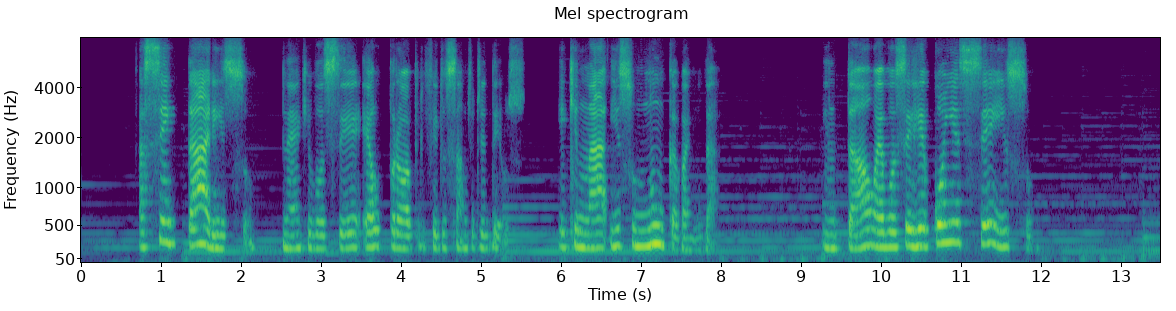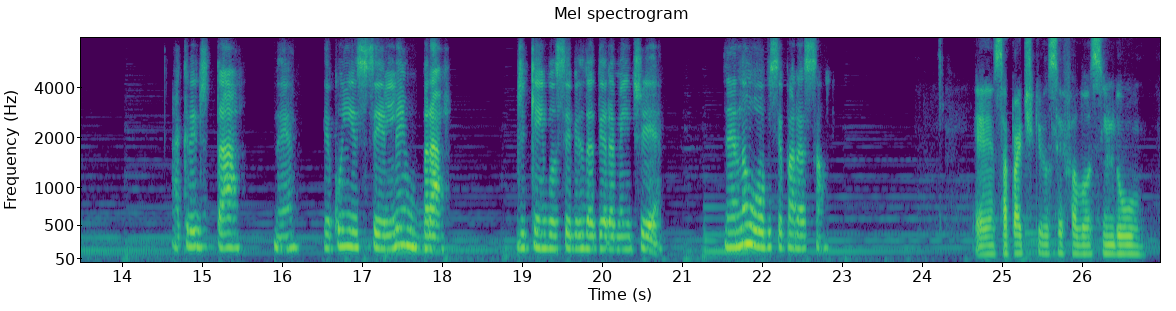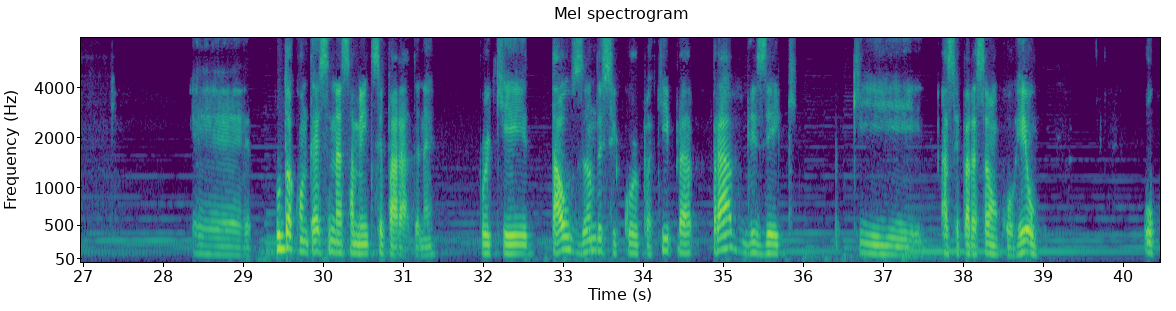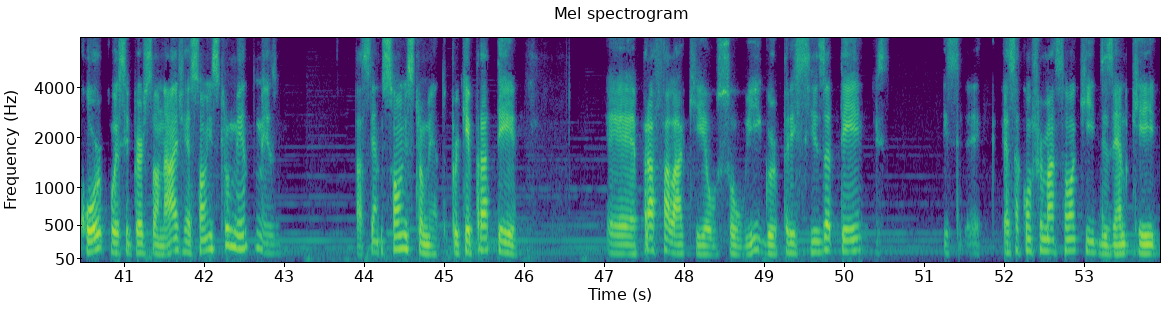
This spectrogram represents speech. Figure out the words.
Aceitar isso, né? Que você é o próprio Filho Santo de Deus e que na, isso nunca vai mudar. Então, é você reconhecer isso. Acreditar, né? Reconhecer, lembrar de quem você verdadeiramente é. Né? Não houve separação. É essa parte que você falou assim do é, tudo acontece nessa mente separada, né? Porque tá usando esse corpo aqui para dizer que, que a separação ocorreu, o corpo, esse personagem, é só um instrumento mesmo. Tá sendo só um instrumento. Porque para ter. É, para falar que eu sou o Igor, precisa ter esse, é, essa confirmação aqui, dizendo que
